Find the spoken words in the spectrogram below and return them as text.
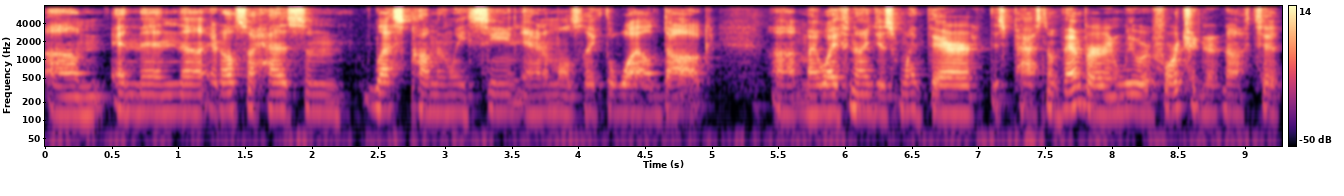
um, and then uh, it also has some less commonly seen animals like the wild dog. Uh, my wife and I just went there this past November, and we were fortunate enough to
